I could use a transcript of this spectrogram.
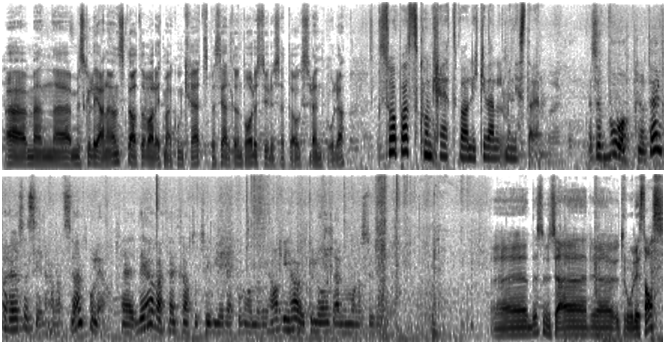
eh, men eh, vi skulle gjerne ønske at det var litt mer konkret, spesielt rundt både studiestøtte og studentboliger. Såpass konkret var likevel ministeren. Altså Vår prioritering fra Høyres side har vært studentboliger. Eh, det har vært helt klart og tydelig i det programmet vi har. Vi har jo ikke lovet elleve måneders studiestøtte. Eh, det syns jeg er eh, utrolig stas.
